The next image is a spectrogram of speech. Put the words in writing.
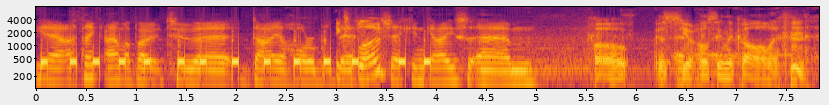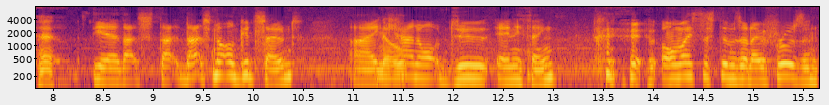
Yeah, I think I'm about to uh, die a horrible death. in a Explode? second, guys. Um, Oh, because you're hosting the call. yeah, that's that. That's not a good sound. I No. cannot do anything. All my systems are now frozen,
